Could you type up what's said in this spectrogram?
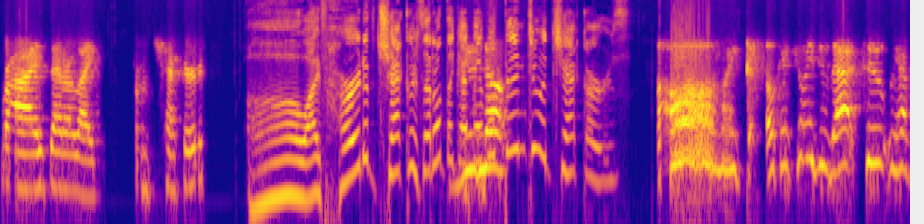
fries that are like from Checkers. Oh, I've heard of Checkers. I don't think I've You ever know- been to a Checkers. Oh my god. Okay, can we do that too? We have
